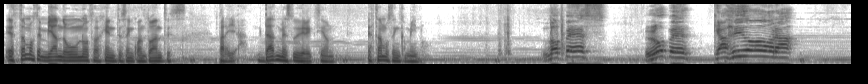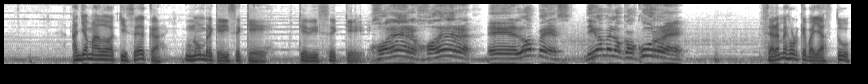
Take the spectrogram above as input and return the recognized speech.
Estamos enviando unos agentes en cuanto antes. Para allá. Dadme su dirección. Estamos en camino. López, López, ¿qué ha sido ahora? Han llamado aquí cerca. Un hombre que dice que. que dice que. Joder, joder, eh, López, dígame lo que ocurre. Será mejor que vayas tú.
